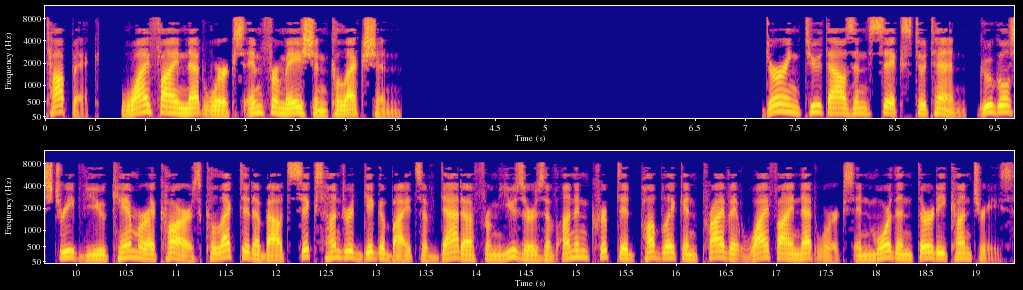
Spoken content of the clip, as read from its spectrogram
Topic: Wi-Fi networks information collection During 2006-10, Google Street View camera cars collected about 600 gigabytes of data from users of unencrypted public and private Wi-Fi networks in more than 30 countries.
